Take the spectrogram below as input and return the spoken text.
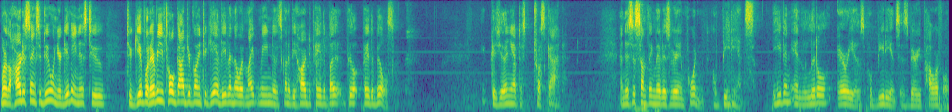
One of the hardest things to do when you're giving is to to give whatever you've told God you're going to give, even though it might mean that it's going to be hard to pay the pay the bills. Because then you have to trust God. And this is something that is very important obedience. Even in little areas, obedience is very powerful.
